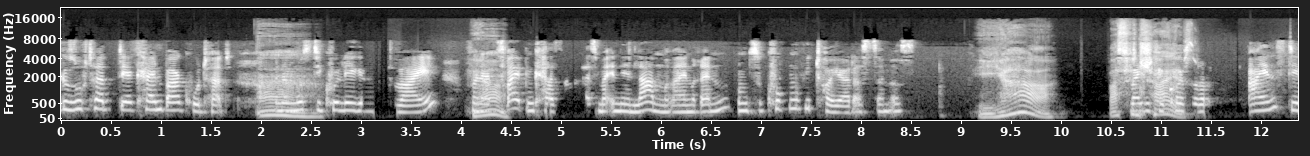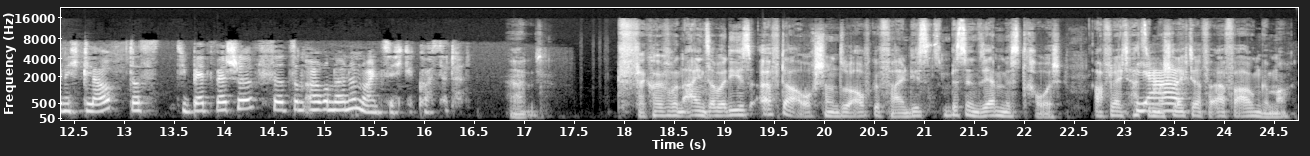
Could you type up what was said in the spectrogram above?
gesucht hat, der keinen Barcode hat. ah, Und dann muss die Kollegin zwei von Ja. der zweiten Kasse erstmal in den Laden reinrennen, um zu gucken, wie teuer das dann ist. ja. Was für Weil ein die Scheiß. Verkäuferin 1, den ich glaube, dass die Bettwäsche 14,99 Euro gekostet hat. Ja, Verkäuferin 1, aber die ist öfter auch schon so aufgefallen. Die ist ein bisschen sehr misstrauisch. Aber vielleicht hat sie Ja. mal schlechte Erfahrungen gemacht.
